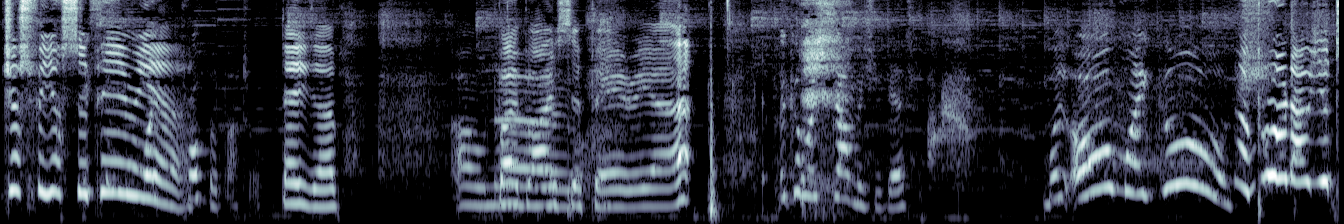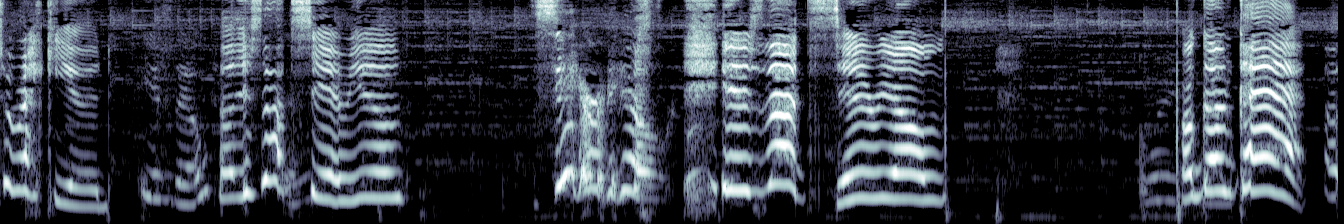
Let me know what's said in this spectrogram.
just for your Like Serperior. a proper battle. There you go. Oh no. Bye bye, Serperior. Look how much damage you did. Wait, oh my god! I brought out your Terrakion. Is still. Uh, is that cereal? Cereal. Is that cereal? I don't care.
